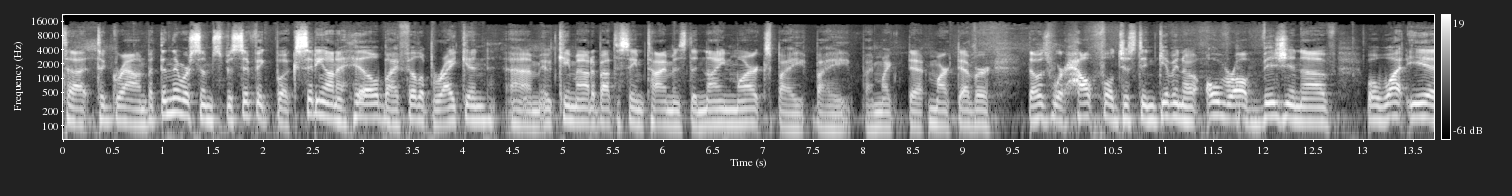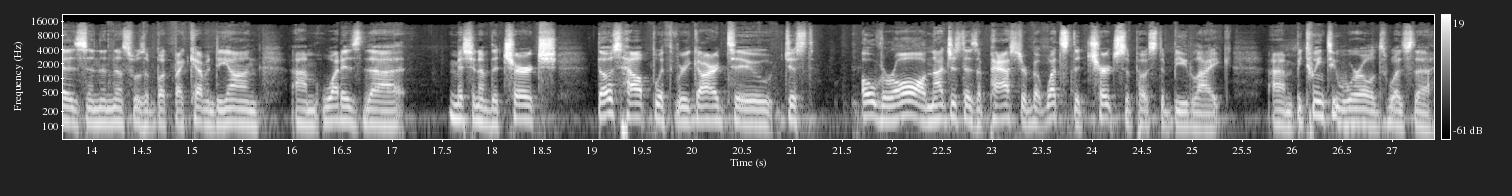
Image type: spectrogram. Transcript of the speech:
to, to ground. But then there were some specific books. "City on a Hill" by Philip Ryken. Um, it came out about the same time as the Nine Marks by by by Mike De- Mark Dever. Those were helpful just in giving an overall vision of well, what is, and then this was a book by Kevin DeYoung. Um, what is the mission of the church? Those help with regard to just overall, not just as a pastor, but what's the church supposed to be like? Um, Between Two Worlds was the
